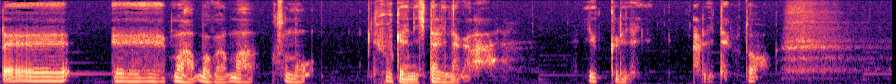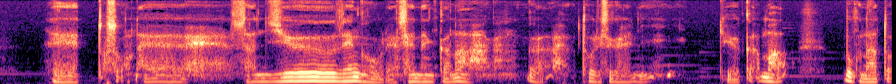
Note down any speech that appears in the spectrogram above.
で、えー、まあ僕はまあその風景に浸りながらゆっくり歩いてるとえー、っとそうね30前後ぐらい青年かなが通りすがりにというかまあ僕の後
